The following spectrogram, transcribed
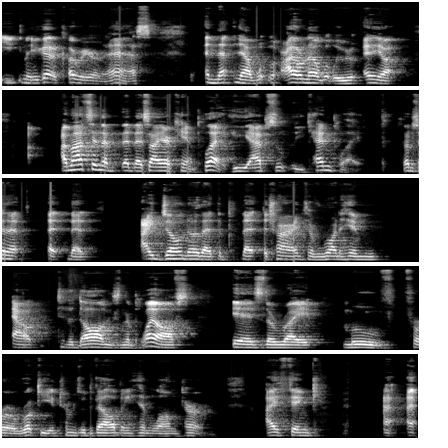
you know you got to cover your own ass. And that now I don't know what we were. You know, I'm not saying that that, that Zhaire can't play. He absolutely can play. I'm saying that that, I don't know that the, that the trying to run him out to the dogs in the playoffs is the right move for a rookie in terms of developing him long term. I think I, I,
